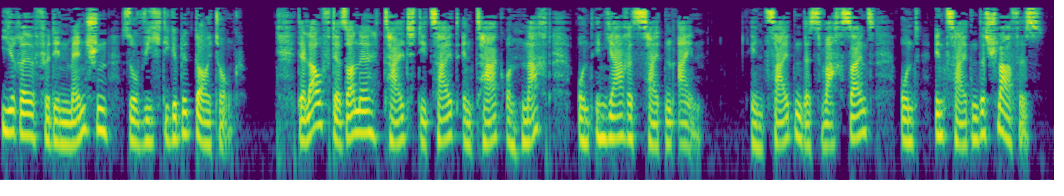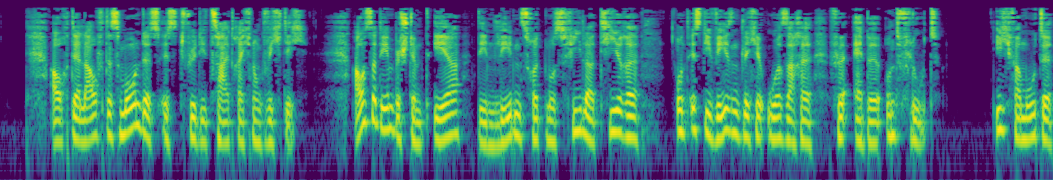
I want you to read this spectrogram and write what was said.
ihre für den Menschen so wichtige Bedeutung. Der Lauf der Sonne teilt die Zeit in Tag und Nacht und in Jahreszeiten ein, in Zeiten des Wachseins und in Zeiten des Schlafes. Auch der Lauf des Mondes ist für die Zeitrechnung wichtig. Außerdem bestimmt er den Lebensrhythmus vieler Tiere und ist die wesentliche Ursache für Ebbe und Flut. Ich vermute,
